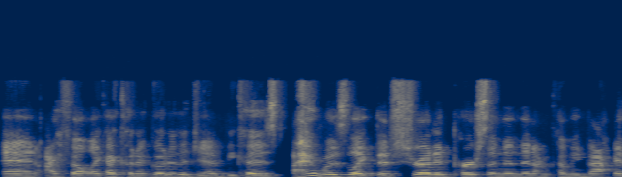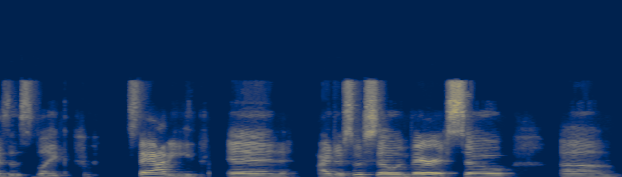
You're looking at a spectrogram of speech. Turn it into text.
And I felt like I couldn't go to the gym because I was like this shredded person. And then I'm coming back as this like fatty. And I just was so embarrassed. So, um,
